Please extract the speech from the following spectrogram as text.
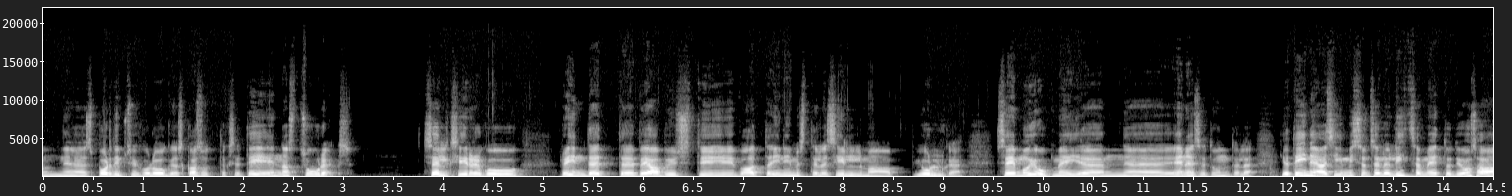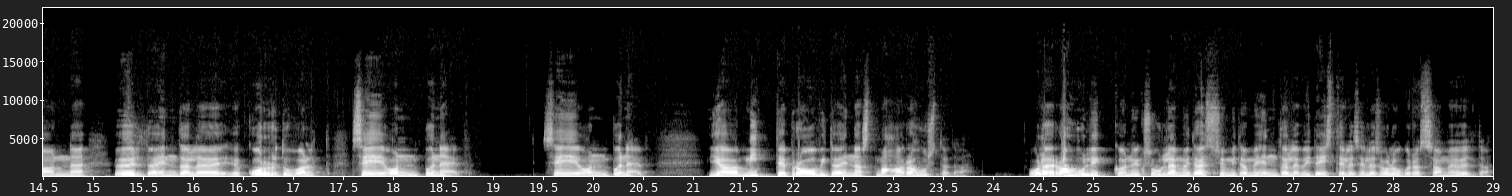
äh, spordipsühholoogias kasutatakse, tee ennast suureks. selg sirgu, rind ette, pea püsti, vaata inimestele silma, julge. see mõjub meie äh, enesetundele. ja teine asi, mis on selle lihtsa meetodi osa, on äh, öelda endale korduvalt, see on põnev. see on põnev ja mitte proovida ennast maha rahustada ole rahulik on üks hullemaid asju, mida me endale või teistele selles olukorras saame öelda.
